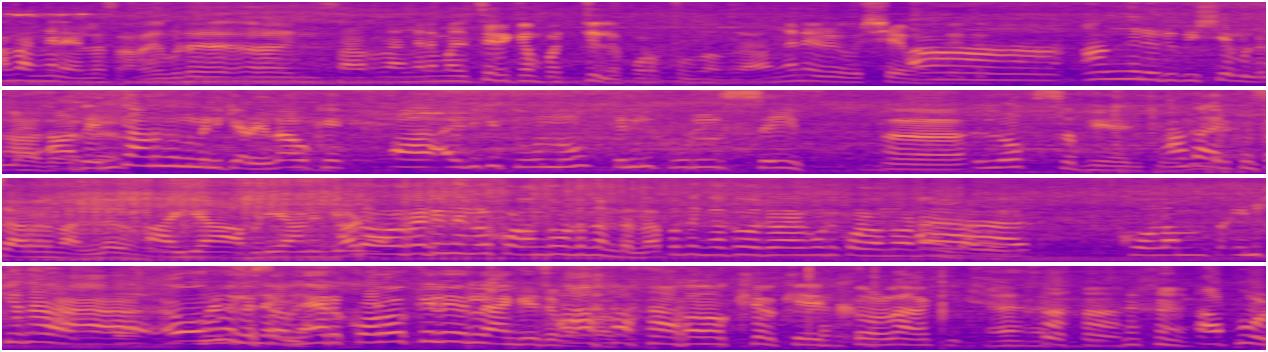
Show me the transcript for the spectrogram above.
അതങ്ങനെയല്ല സാർ ഇവിടെ സാറിന് അങ്ങനെ മത്സരിക്കാൻ പറ്റില്ല പുറത്തുനിന്ന് അങ്ങനെ ഒരു വിഷയമുണ്ട് അങ്ങനെ ഒരു വിഷയമുണ്ടല്ലോ? അതെന്താണെന്നൊന്നും എനിക്കറിയണ്ട ഓക്കെ എനിക്ക് തോന്നുന്നു എനിക്ക് കൂടുതൽ സേഫ് ലോക്സഭയായിരിക്കും. അതായിരിക്കും സാറിന് നല്ലത് അയ്യാ അവിടെയാണെങ്കിൽ അവിടെ ഓൾറെഡി നിങ്ങൾ കുളം തോണ്ടുന്നുണ്ടല്ലോ. അപ്പൊ നിങ്ങൾക്ക് ഒരുപാട് കൂടി കുളം തോണ്ടാൻ കുളം എനിക്കത് ഒന്നുമില്ല സാർ ഞാൻ ഒരു ലാംഗ്വേജ് ഓക്കെ ഓക്കെ കൊളാക്കി. അപ്പോൾ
